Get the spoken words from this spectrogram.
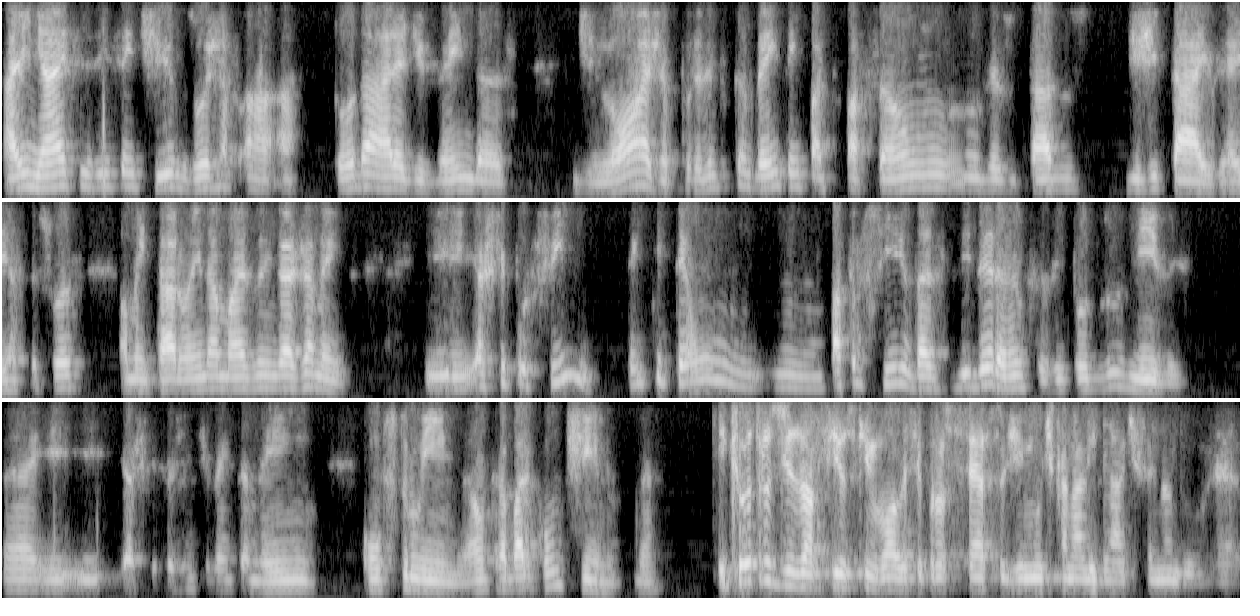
alinhar esses incentivos. Hoje, a, a, toda a área de vendas de loja, por exemplo, também tem participação nos resultados digitais. E aí as pessoas aumentaram ainda mais o engajamento. E acho que, por fim, tem que ter um, um patrocínio das lideranças em todos os níveis. Né? E, e, acho que isso a gente vem também construindo. É um trabalho contínuo. Né? E que outros desafios que envolvem esse processo de multicanalidade, Fernando? É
